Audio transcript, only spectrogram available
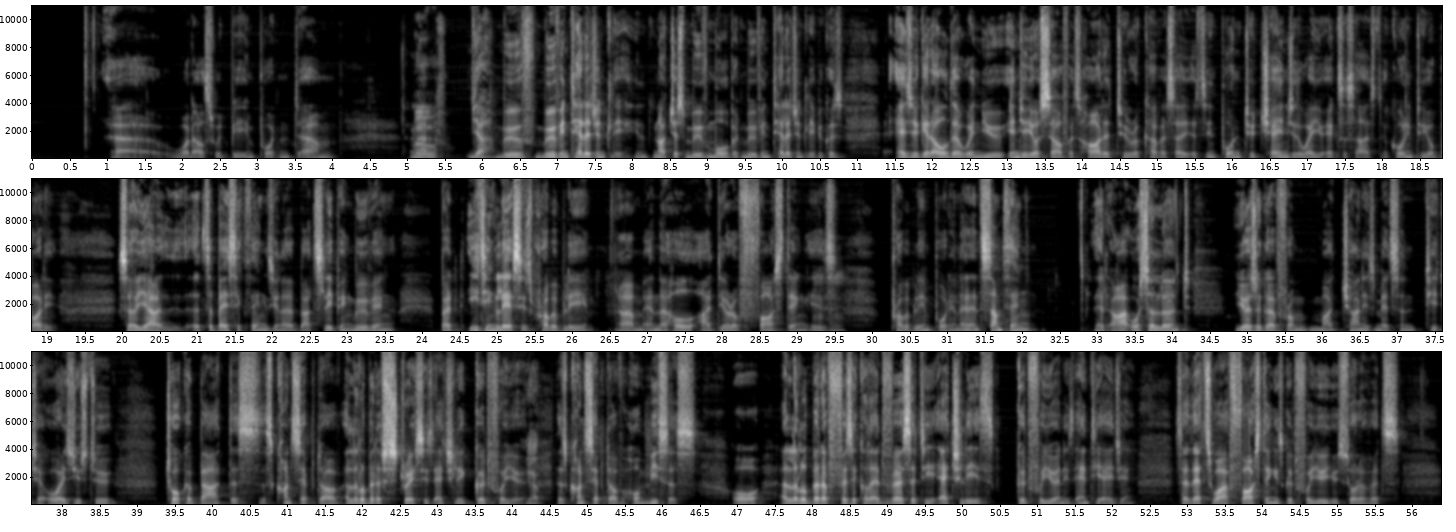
uh, what else would be important? Um, uh, move. Uh, yeah, move, move intelligently. Not just move more, but move intelligently. Because as you get older, when you injure yourself, it's harder to recover. So it's important to change the way you exercise according to your body. So yeah, it's the basic things, you know, about sleeping, moving, but eating less is probably, um, and the whole idea of fasting is. Mm-hmm probably important. And, and something that I also learned years ago from my Chinese medicine teacher always used to talk about this this concept of a little bit of stress is actually good for you. Yep. This concept of hormesis or a little bit of physical adversity actually is good for you and is anti-aging. So that's why fasting is good for you. You sort of it's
